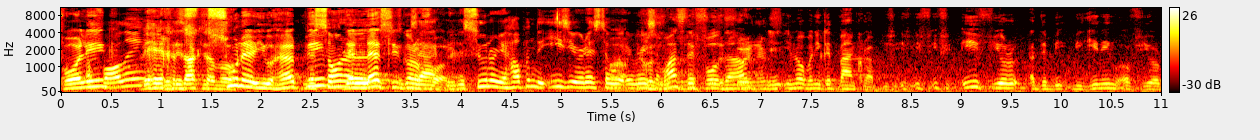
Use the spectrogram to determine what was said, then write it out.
falling, falling They- the, the sooner you help the, him, sooner, the less he's going to exactly. fall. The sooner you help him, the easier it is to erase Because him. once they fall The down, you you know, when you get bankrupt, if, if, if, if you're at the be- beginning of your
